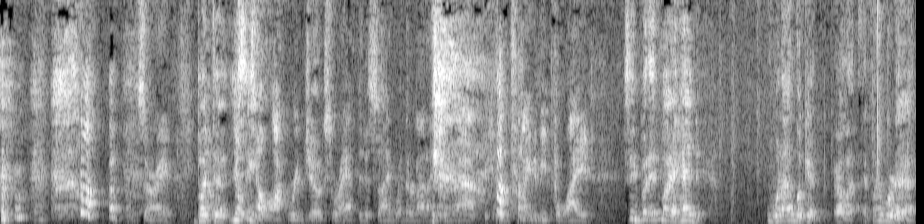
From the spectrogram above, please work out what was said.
I'm sorry. But, don't, uh, you don't see- tell awkward jokes where I have to decide whether or not I should laugh because I'm trying to be polite. See, but in my head, when I look at, uh, if I were to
